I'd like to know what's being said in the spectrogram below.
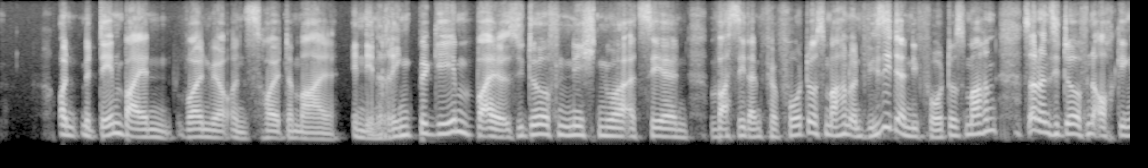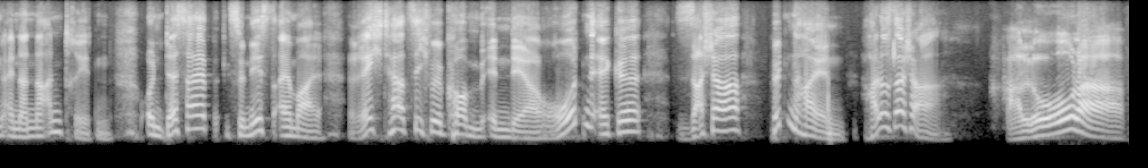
Und mit den beiden wollen wir uns heute mal in den Ring begeben, weil sie dürfen nicht nur erzählen, was sie dann für Fotos machen und wie sie denn die Fotos machen, sondern sie dürfen auch gegeneinander antreten. Und deshalb zunächst einmal recht herzlich willkommen in der roten Ecke Sascha Hüttenhain. Hallo Sascha. Hallo Olaf.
